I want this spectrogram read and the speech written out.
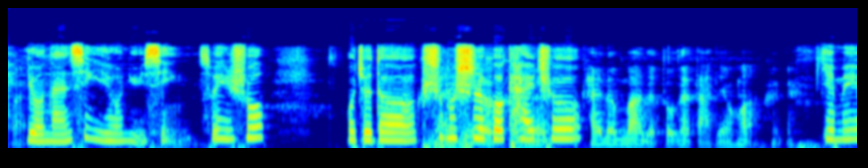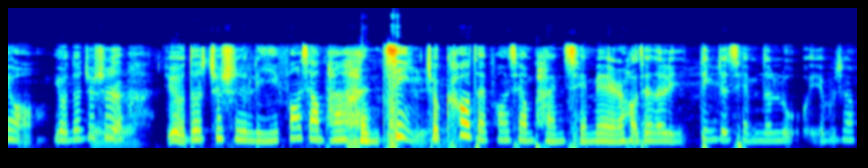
半，有男性也有女性，所以说。我觉得适不适合开车？开的慢的都在打电话，可能也没有，有的就是有的就是离方向盘很近，就靠在方向盘前面，然后在那里盯着前面的路，也不知道。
